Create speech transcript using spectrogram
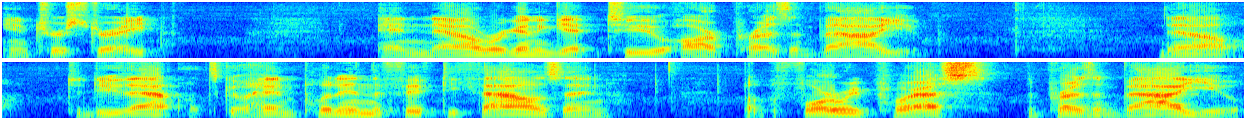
interest rate. And now we're going to get to our present value. Now, to do that, let's go ahead and put in the 50,000. But before we press the present value,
